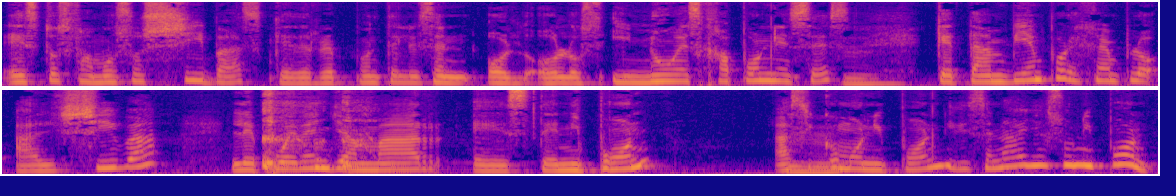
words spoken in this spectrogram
estos famosos shivas que de repente le dicen, o, los inues japoneses, mm. que también, por ejemplo, al shiva le pueden llamar este nipón, así como nipón, y dicen, ay, es un nipón,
